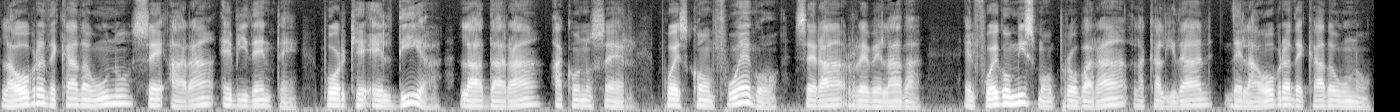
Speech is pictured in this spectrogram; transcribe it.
la obra de cada uno se hará evidente, porque el día la dará a conocer, pues con fuego será revelada el fuego mismo probará la calidad de la obra de cada uno.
